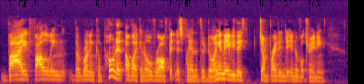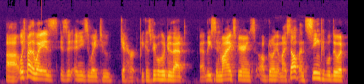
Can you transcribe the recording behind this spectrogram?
by following the running component of like an overall fitness plan that they're doing, and maybe they jump right into interval training, uh, which, by the way, is is an easy way to get hurt because people who do that, at least in my experience of doing it myself and seeing people do it,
